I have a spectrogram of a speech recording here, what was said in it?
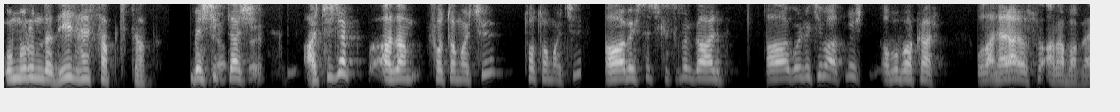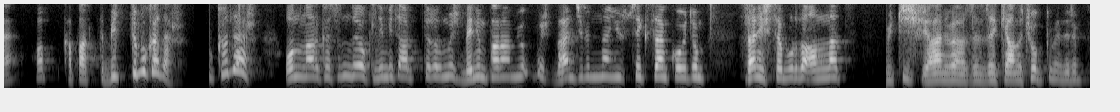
umurunda değil hesap kitap. Beşiktaş Yaptı. açacak adam foto maçı, toto maçı. A Beşiktaş 2-0 galip. A golü kim atmış? Abu Bakar. Ulan helal olsun araba be. Hop kapattı. Bitti bu kadar. Bu kadar. Onun arkasında yok. Limit arttırılmış. Benim param yokmuş. Ben cebimden 180 koydum. Sen işte burada anlat. Müthiş yani ben senin zekanı çok güvenirim.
